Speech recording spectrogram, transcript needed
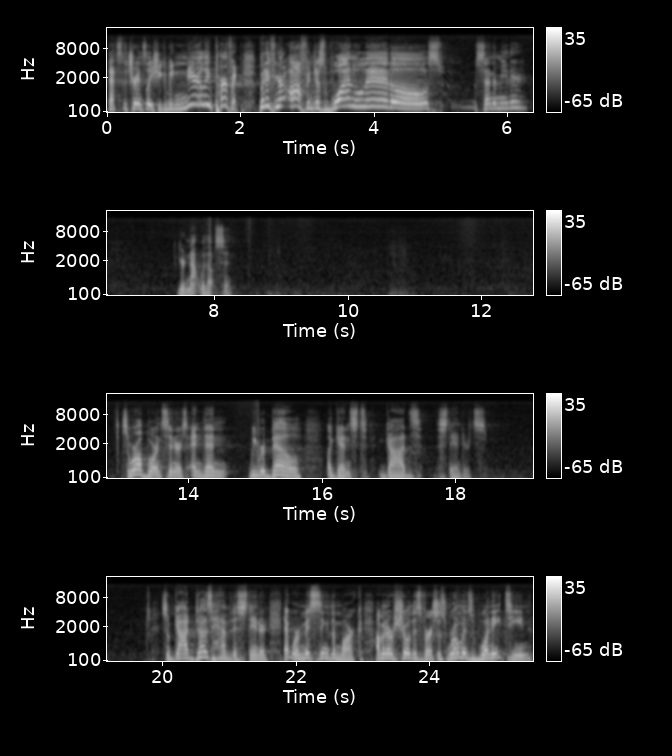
That's the translation. You could be nearly perfect, but if you're off in just one little centimeter, you're not without sin. So we're all born sinners, and then we rebel against God's standards. So God does have this standard that we're missing the mark. I'm going to show this verse. It's Romans 1:18.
